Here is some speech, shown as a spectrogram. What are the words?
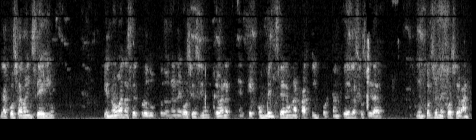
la cosa va en serio que no van a ser producto de una negociación, que van a tener que convencer a una parte importante de la sociedad y entonces mejor se van.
